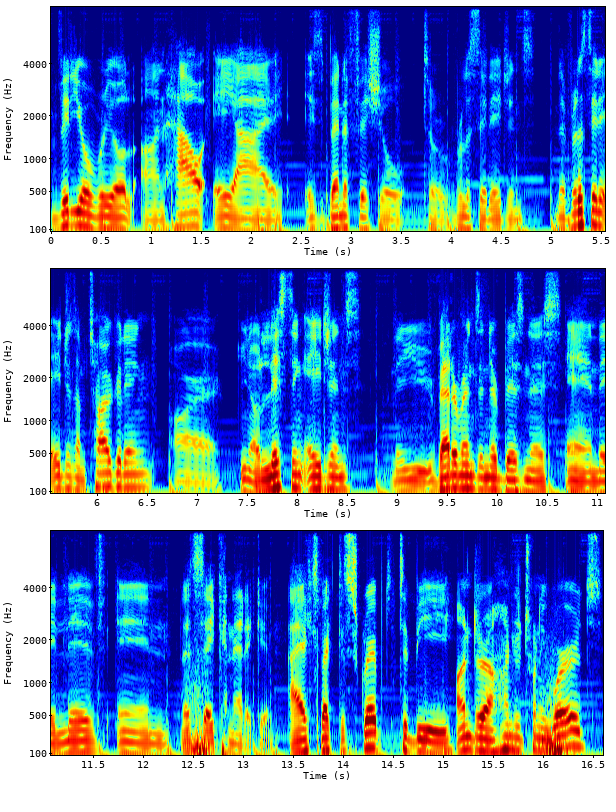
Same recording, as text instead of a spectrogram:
video reel on how AI is beneficial to real estate agents. The real estate agents I'm targeting are, you know, listing agents, they're veterans in their business and they live in, let's say, Connecticut. I expect the script to be under 120 words.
